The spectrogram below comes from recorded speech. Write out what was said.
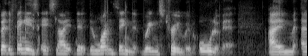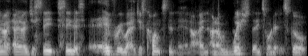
but the thing is, it's like the, the one thing that rings true with all of it. And I, and I just see see this everywhere, just constantly, and I, and, and I wish they taught it at school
